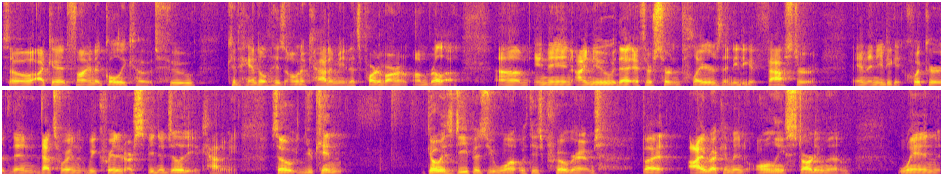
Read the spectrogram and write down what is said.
So I could find a goalie coach who could handle his own academy that's part of our umbrella. Um, and then I knew that if there's certain players that need to get faster and they need to get quicker, then that's when we created our Speed and Agility Academy. So you can go as deep as you want with these programs, but I recommend only starting them when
